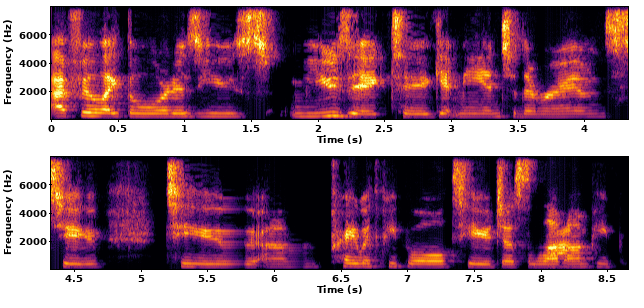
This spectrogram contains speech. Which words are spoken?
I feel like the Lord has used music to get me into the rooms to to um, pray with people, to just love on people,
